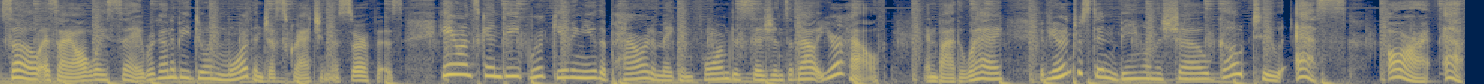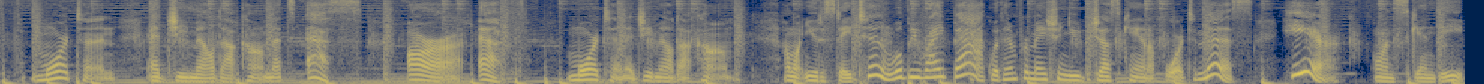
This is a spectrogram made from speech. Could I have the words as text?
So, as I always say, we're going to be doing more than just scratching the surface. Here on Skin Deep, we're giving you the power to make informed decisions about your health. And by the way, if you're interested in being on the show, go to srfmorton at gmail.com. That's srf morton at gmail.com. I want you to stay tuned. We'll be right back with information you just can't afford to miss here on Skin Deep.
